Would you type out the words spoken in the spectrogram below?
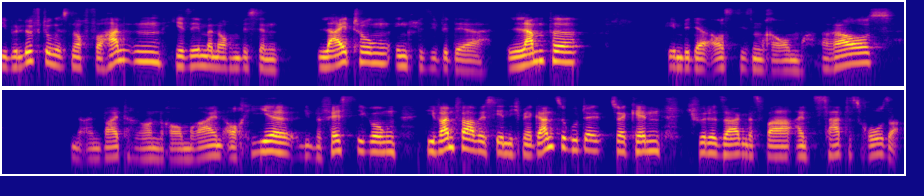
Die Belüftung ist noch vorhanden. Hier sehen wir noch ein bisschen Leitung inklusive der Lampe. Gehen wir wieder aus diesem Raum raus in einen weiteren Raum rein. Auch hier die Befestigung. Die Wandfarbe ist hier nicht mehr ganz so gut zu erkennen. Ich würde sagen, das war ein zartes Rosa.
